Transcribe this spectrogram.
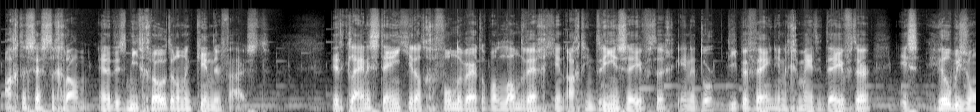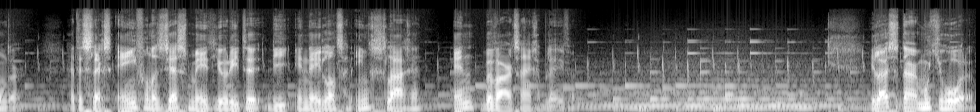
68 gram en het is niet groter dan een kindervuist. Dit kleine steentje dat gevonden werd op een landweggetje in 1873 in het dorp Diepeveen in de gemeente Deventer is heel bijzonder. Het is slechts één van de zes meteorieten die in Nederland zijn ingeslagen en bewaard zijn gebleven. Je luistert naar Moet je horen,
